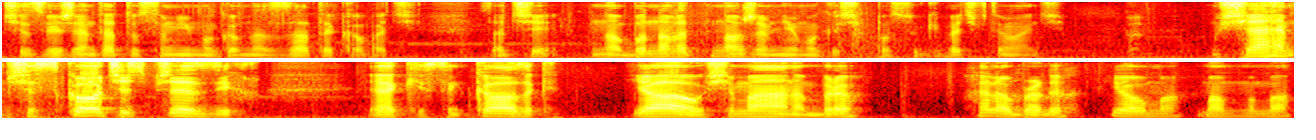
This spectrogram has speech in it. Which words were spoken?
Czy zwierzęta tu są i mogą nas zaatakować. Znaczy, no, bo nawet nożem nie mogę się posługiwać w tym momencie. Musiałem przeskoczyć przez nich. Jak jestem kozak. Yo, siemano, bro. Hello, brother. Yo, ma, ma, ma, ma.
